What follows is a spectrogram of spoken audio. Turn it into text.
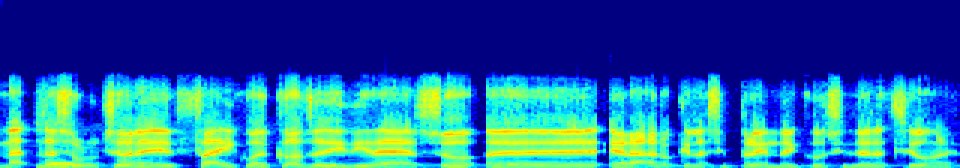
Ma la soluzione è fai qualcosa di diverso, eh, è raro che la si prenda in considerazione.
